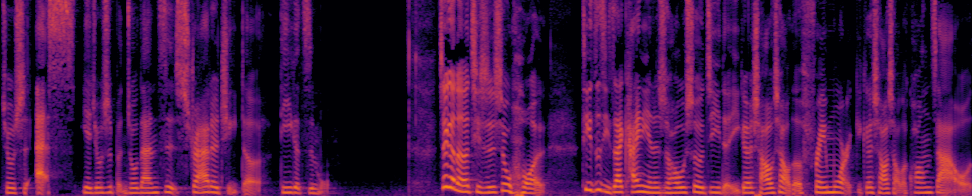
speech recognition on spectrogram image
就是 S，也就是本周单字 strategy 的第一个字母。这个呢，其实是我替自己在开年的时候设计的一个小小的 framework，一个小小的框架哦。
